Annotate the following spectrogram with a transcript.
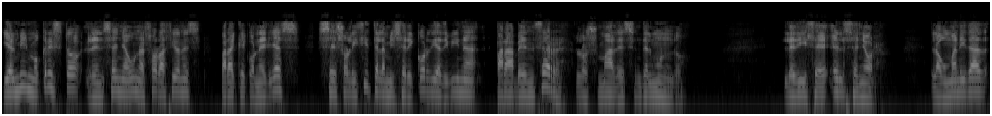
Y el mismo Cristo le enseña unas oraciones para que con ellas se solicite la misericordia divina para vencer los males del mundo. Le dice el Señor, la humanidad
